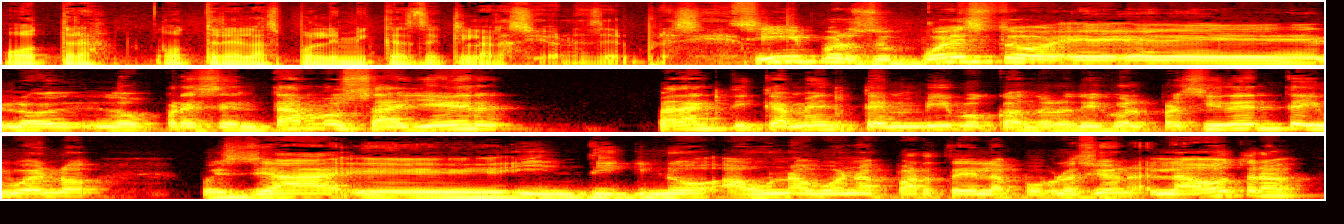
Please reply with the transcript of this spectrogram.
otra otra de las polémicas declaraciones del presidente Sí, por supuesto. eh, eh, lo, presentamos ayer prácticamente en vivo cuando lo dijo el presidente y bueno, pues ya eh, indignó a una buena parte de la población. La otra,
